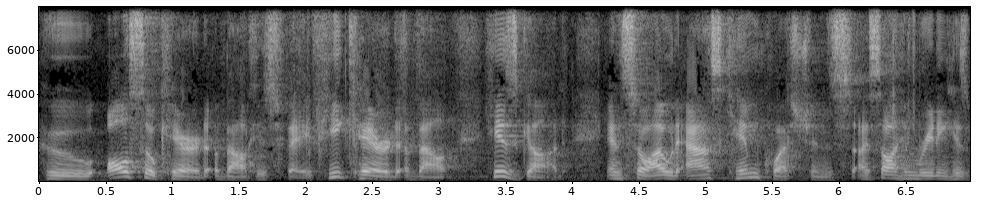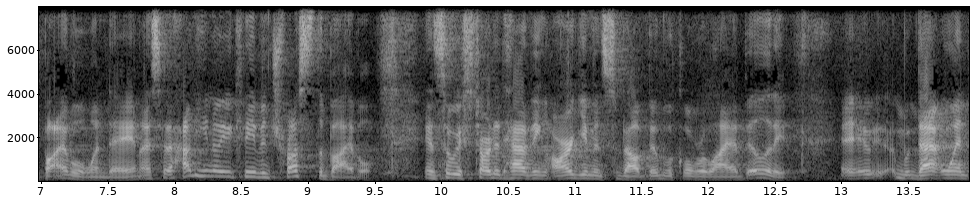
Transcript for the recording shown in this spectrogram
who also cared about his faith, he cared about his God. And so I would ask him questions. I saw him reading his Bible one day, and I said, How do you know you can even trust the Bible? And so we started having arguments about biblical reliability. It, that went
